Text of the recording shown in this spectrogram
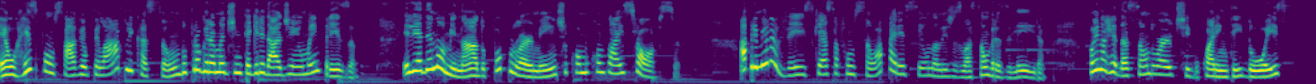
é o responsável pela aplicação do programa de integridade em uma empresa. Ele é denominado popularmente como compliance officer. A primeira vez que essa função apareceu na legislação brasileira foi na redação do artigo 42,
